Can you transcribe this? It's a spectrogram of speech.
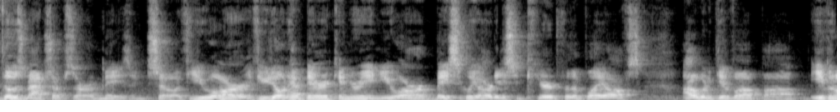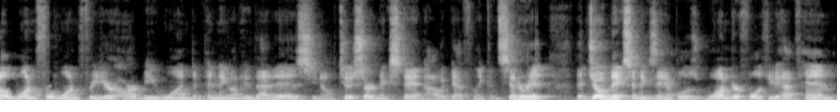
those matchups are amazing. So if you are, if you don't have Derrick Henry and you are basically already secured for the playoffs, I would give up uh, even a one for one for your RB one, depending on who that is. You know, to a certain extent, I would definitely consider it. The Joe Mixon example is wonderful. If you have him,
